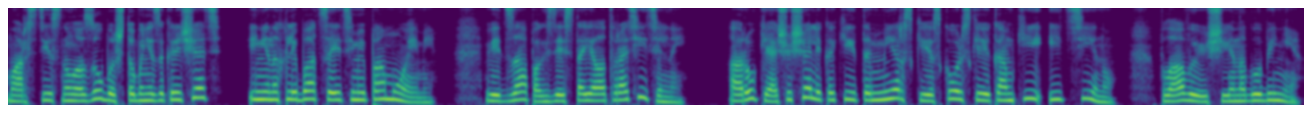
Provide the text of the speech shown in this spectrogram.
Мар стиснула зубы, чтобы не закричать и не нахлебаться этими помоями, ведь запах здесь стоял отвратительный, а руки ощущали какие-то мерзкие скользкие комки и тину, плавающие на глубине.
